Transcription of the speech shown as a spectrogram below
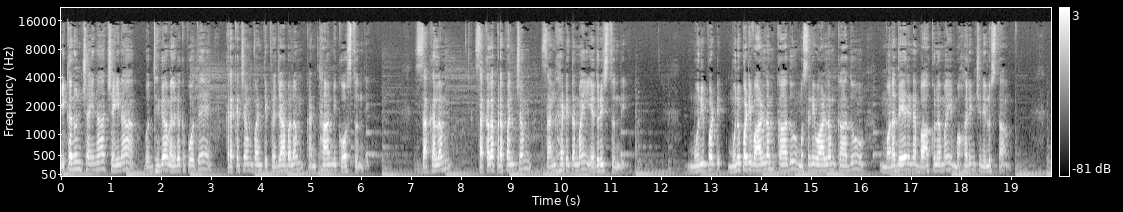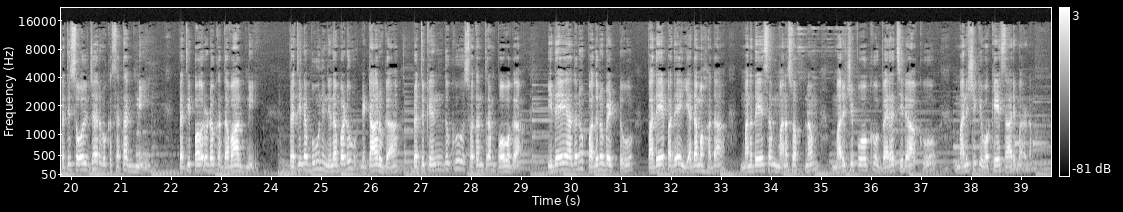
ఇక నుంచైనా చైనా బుద్ధిగా మెలగకపోతే క్రకచం వంటి ప్రజాబలం కంఠాన్ని కోస్తుంది. సకలం సకల ప్రపంచం సంఘటితమై ఎదురిస్తుంది. మునిపటి మునుపటి వాళ్ళం కాదు ముసలి వాళ్ళం కాదు మొనదేరిన బాకులమై మొహరించి నిలుస్తాం. ప్రతి సోల్జర్ ఒక శతగ్ని ప్రతి పౌరుడొక దవాగ్ని ప్రతినభూని నిలబడు నిటారుగా బ్రతుకెందుకు స్వతంత్రం పోవగా. ఇదే అదను పదునుబెట్టు పదే పదే యదమహద. మన దేశం మన స్వప్నం మరిచిపోకు వెరచిరాకు. మనిషికి ఒకేసారి మరణం.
